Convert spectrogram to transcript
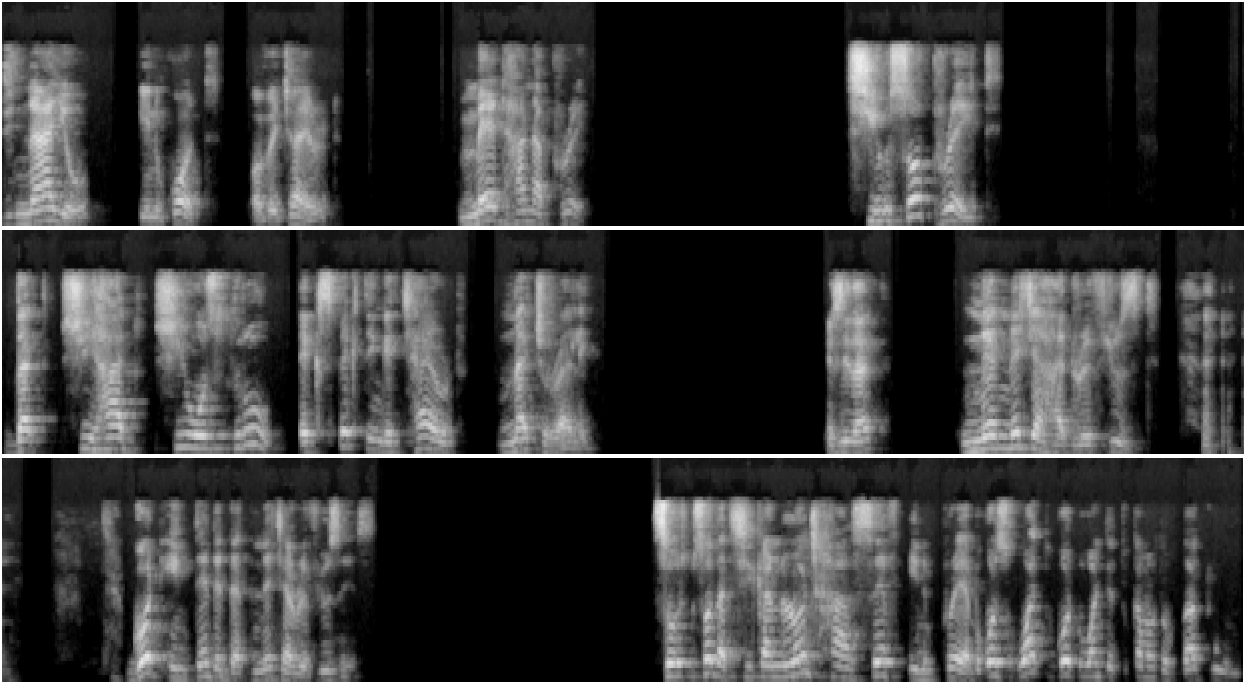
denial, in quote, of a child made Hannah pray. She so prayed that she had she was through expecting a child naturally. You see that? nature had refused. God intended that nature refuses. So, so that she can launch herself in prayer. Because what God wanted to come out of that womb,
